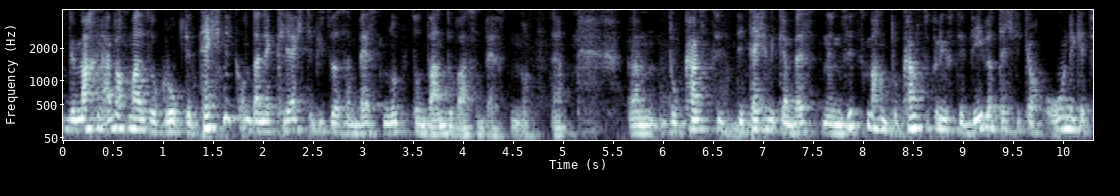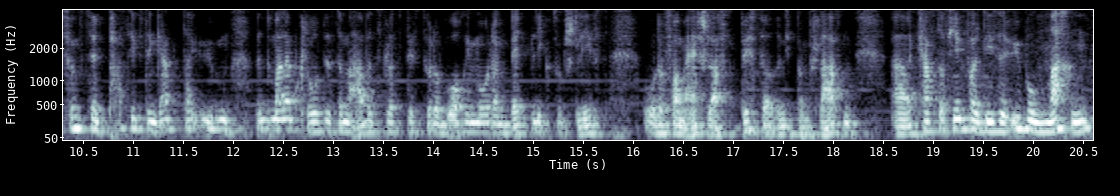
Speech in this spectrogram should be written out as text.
Wir machen einfach mal so grob die Technik und dann erkläre ich dir, wie du das am besten nutzt und wann du was am besten nutzt. Ja? Ähm, du kannst die Technik am besten im Sitz machen. Du kannst übrigens die Velo-Technik auch ohne Git 15 passiv den ganzen Tag üben, wenn du mal am Klo sitzt, am Arbeitsplatz bist oder wo auch immer oder am Bett liegst und schläfst oder vorm Einschlafen bist, also nicht beim Schlafen, äh, kannst du auf jeden Fall diese Übung machen,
